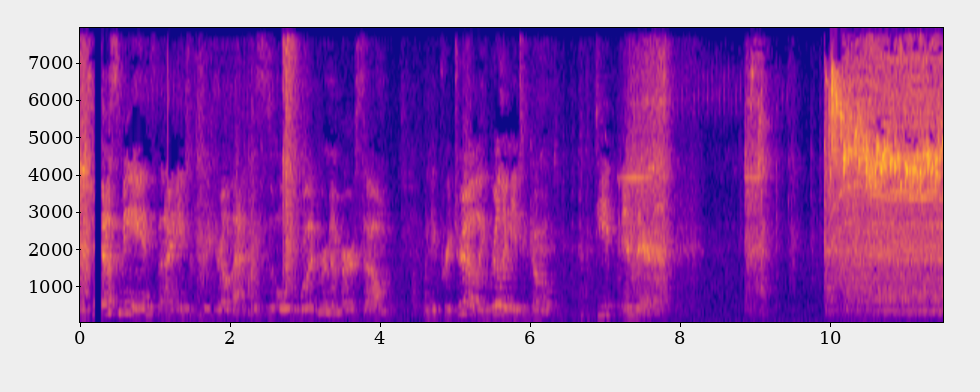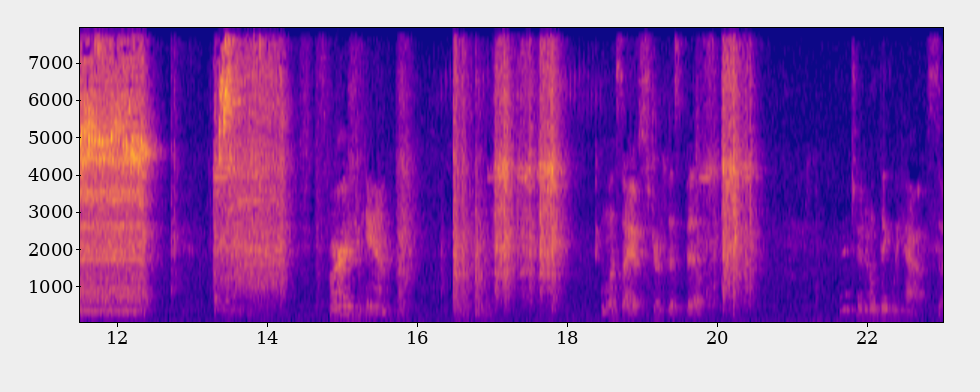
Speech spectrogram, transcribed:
Which just means that I need to pre-drill that. This is old wood, remember? So when you pre-drill, you really need to go deep in there. As far as you can. Unless I have stripped this bit. Which I don't think we have, so.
